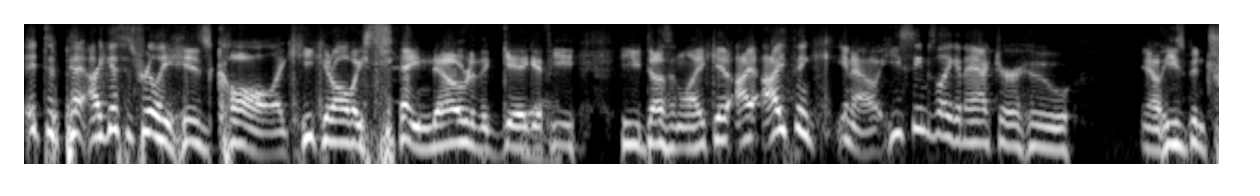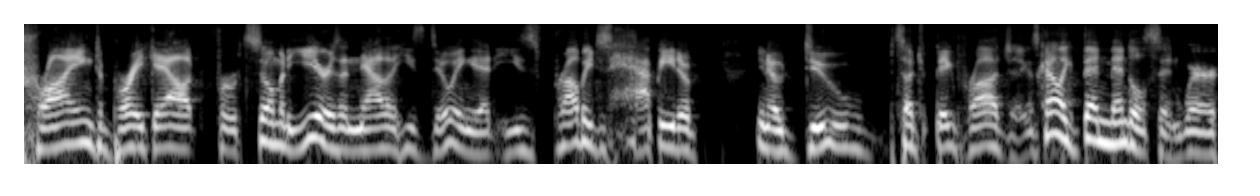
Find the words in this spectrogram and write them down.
it depends. I guess it's really his call. Like he could always say no to the gig yeah. if he he doesn't like it. I I think you know he seems like an actor who, you know, he's been trying to break out for so many years, and now that he's doing it, he's probably just happy to, you know, do such big projects. It's kind of like Ben Mendelsohn, where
